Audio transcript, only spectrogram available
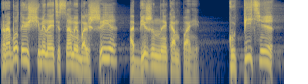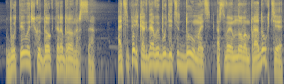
работающими на эти самые большие обиженные компании. Купите бутылочку доктора Бронерса. А теперь, когда вы будете думать о своем новом продукте,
